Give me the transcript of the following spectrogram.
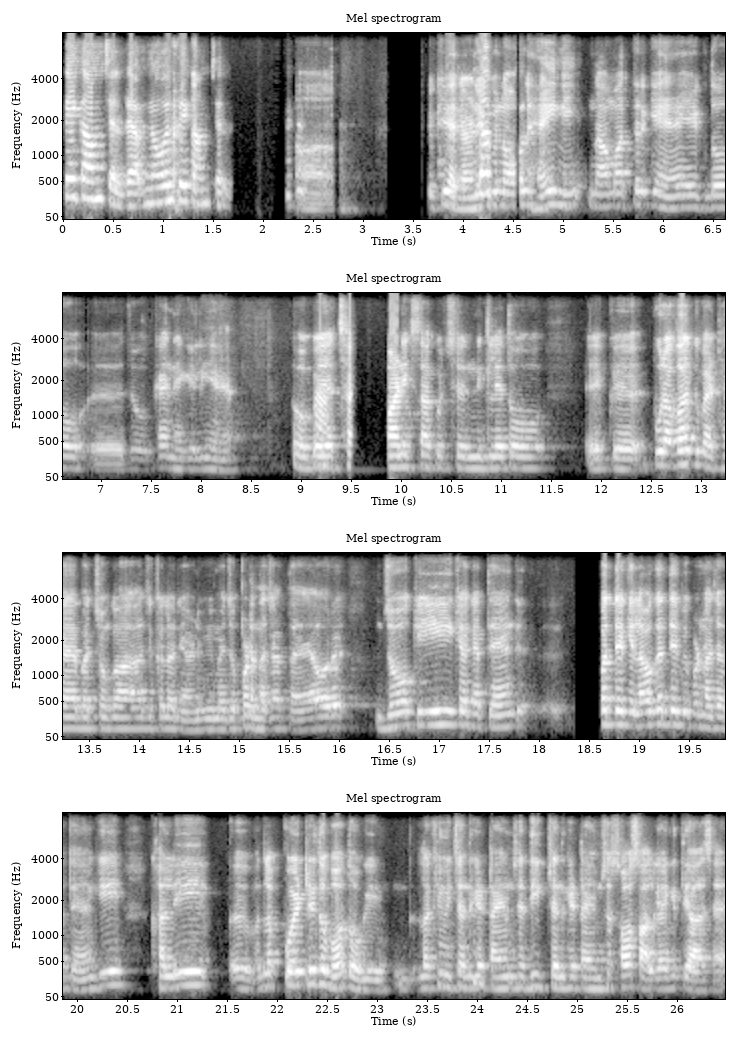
पे काम चल रहा है नॉवल पे काम चल रहा है हाँ। क्योंकि हरियाणवी में नॉवल है ही नहीं नामात्र के हैं एक दो जो कहने के लिए हैं तो कोई हाँ। अच्छा पाणिक सा कुछ निकले तो एक पूरा वर्ग बैठा है बच्चों का आजकल हरियाणवी में जो पढ़ना चाहता है और जो कि क्या कहते हैं पद्य के अलावा गद्य भी पढ़ना चाहते हैं कि खाली मतलब पोइट्री तो बहुत होगी। लक्ष्मी चंद के टाइम से दीप चंद के टाइम से सौ साल का एक इतिहास है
